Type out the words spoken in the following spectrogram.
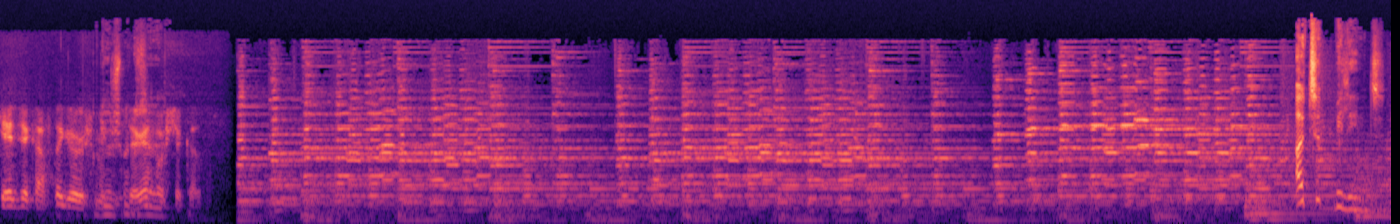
Gelecek hafta görüşmek, görüşmek üzere. üzere. Hoşçakalın. Açık Bilinç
